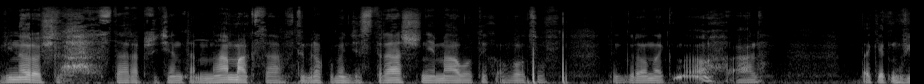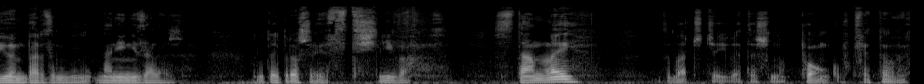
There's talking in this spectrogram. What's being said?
Winorośl stara przycięta na maksa. W tym roku będzie strasznie mało tych owoców, tych gronek. No, ale tak jak mówiłem, bardzo mi na niej nie zależy. Tutaj proszę jest śliwa Stanley. Zobaczcie ile też ma pąków kwiatowych.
